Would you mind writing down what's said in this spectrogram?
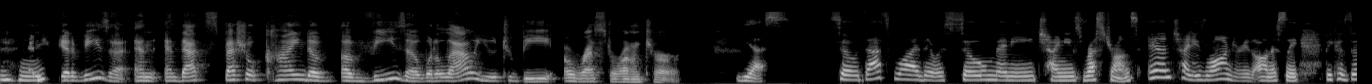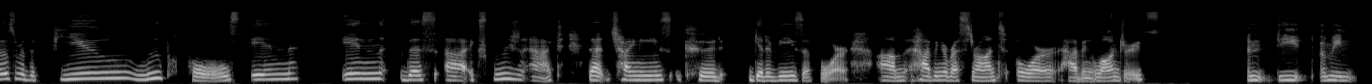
mm-hmm. and you get a visa and and that special kind of of visa would allow you to be a restaurateur yes so that's why there were so many Chinese restaurants and Chinese laundries, honestly, because those were the few loopholes in in this uh, exclusion act that Chinese could get a visa for, um, having a restaurant or having a laundry. And do you, I mean,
